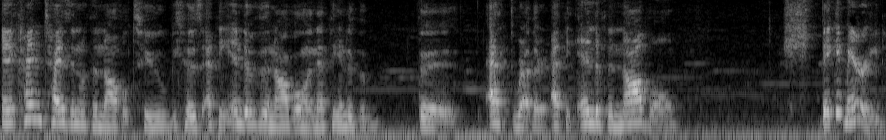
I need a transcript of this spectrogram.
and it kind of ties in with the novel too, because at the end of the novel and at the end of the the at rather at the end of the novel, they get married.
